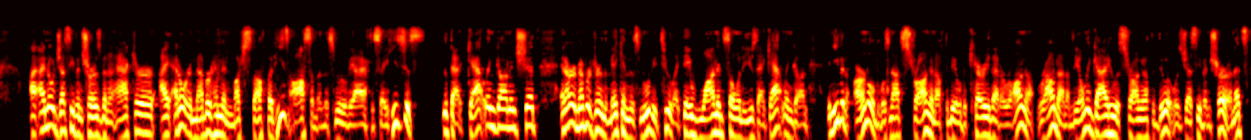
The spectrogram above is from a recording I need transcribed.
I, I know Jesse Ventura has been an actor. I, I don't remember him in much stuff, but he's awesome in this movie. I have to say, he's just with that Gatling gun and shit. And I remember during the making of this movie too, like they wanted someone to use that Gatling gun, and even Arnold was not strong enough to be able to carry that around, around on him. The only guy who was strong enough to do it was Jesse Ventura, and that's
